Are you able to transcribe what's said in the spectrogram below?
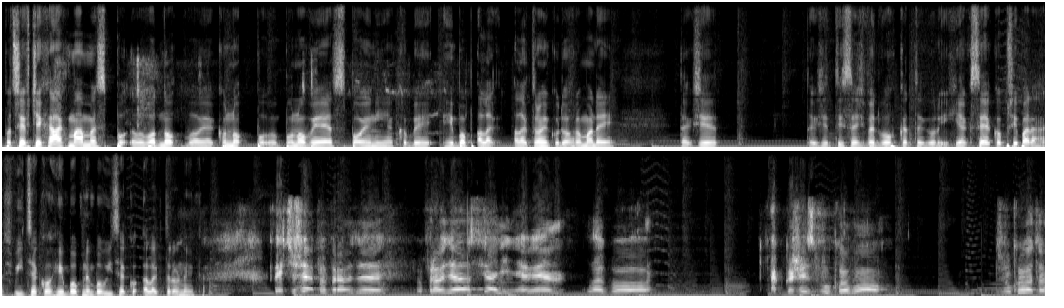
Protože v Čechách máme spo, odno, jako no, po, ponově spojený jakoby hip-hop a elektroniku dohromady, takže, takže ty jsi ve dvou kategoriích. Jak si jako připadáš? Víc jako hip-hop nebo víc jako elektronika? Viete, že ja popravde, popravde asi ani neviem, lebo akože zvukovo zvukovo to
